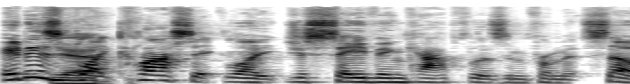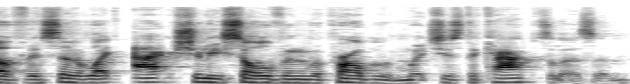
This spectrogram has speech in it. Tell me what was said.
It is Yeah. like classic, like just saving capitalism from itself instead of like actually solving the problem, which is the capitalism.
